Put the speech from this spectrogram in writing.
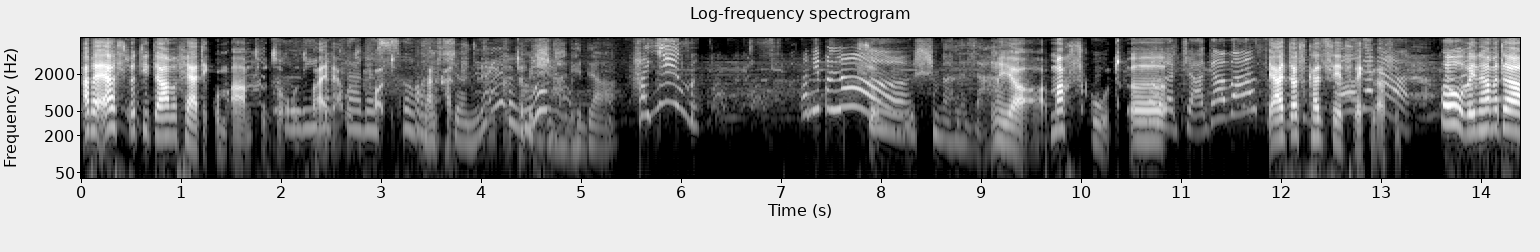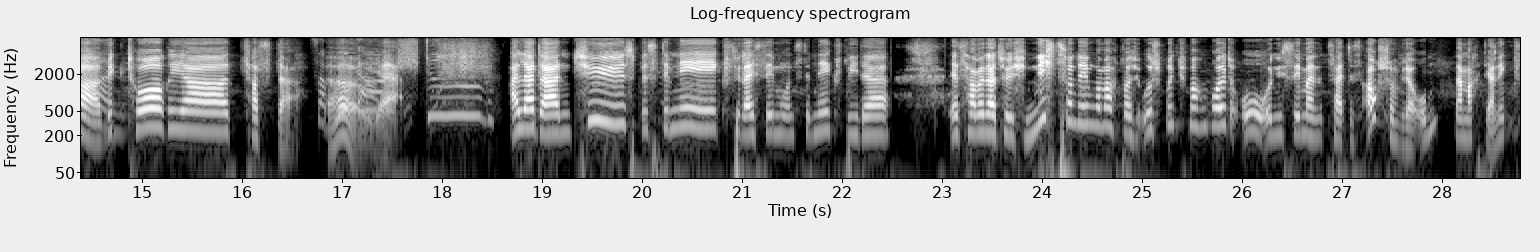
Aber erst wird die Dame fertig umarmt und so und weiter und so fort. Und dann kannst du in den Unterricht. So. Ja, mach's gut. Äh, ja, das kannst du jetzt weglassen. Oh, wen haben wir da? Victoria Zaster. Oh, ja. Yeah. Aller dann, tschüss, bis demnächst. Vielleicht sehen wir uns demnächst wieder. Jetzt haben wir natürlich nichts von dem gemacht, was ich ursprünglich machen wollte. Oh, und ich sehe, meine Zeit ist auch schon wieder um. Na, macht ja nichts.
